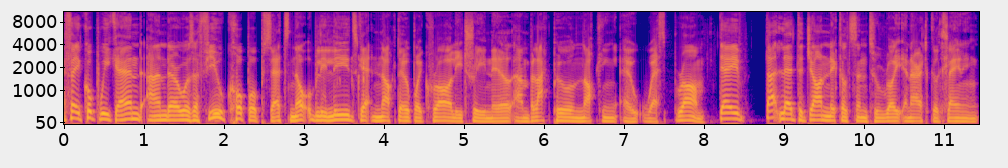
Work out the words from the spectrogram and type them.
FA Cup weekend and there was a few cup upsets, notably Leeds getting knocked out by Crawley 3-0 and Blackpool knocking out West Brom. Dave, that led to John Nicholson to write an article claiming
